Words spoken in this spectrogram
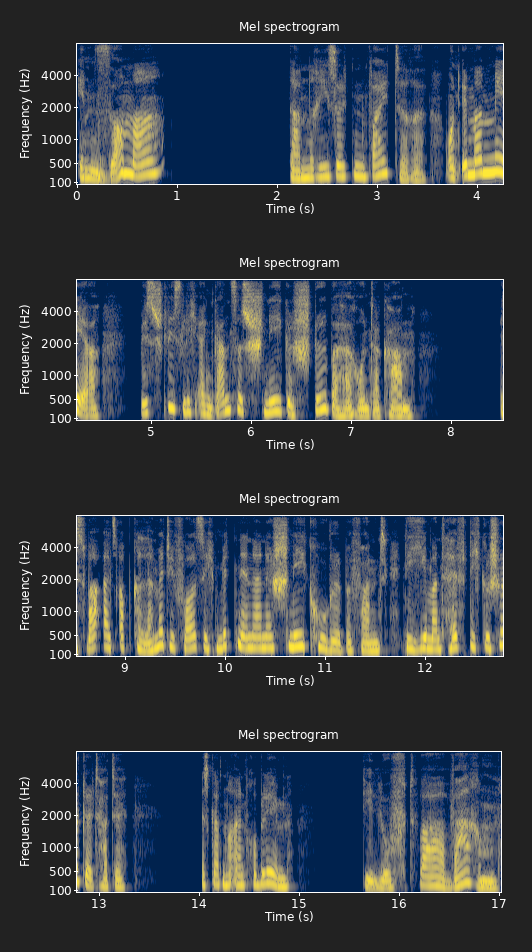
Im Sommer? Dann rieselten weitere und immer mehr, bis schließlich ein ganzes Schneegestöber herunterkam. Es war, als ob Calamity Falls sich mitten in einer Schneekugel befand, die jemand heftig geschüttelt hatte. Es gab nur ein Problem. Die Luft war warm.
